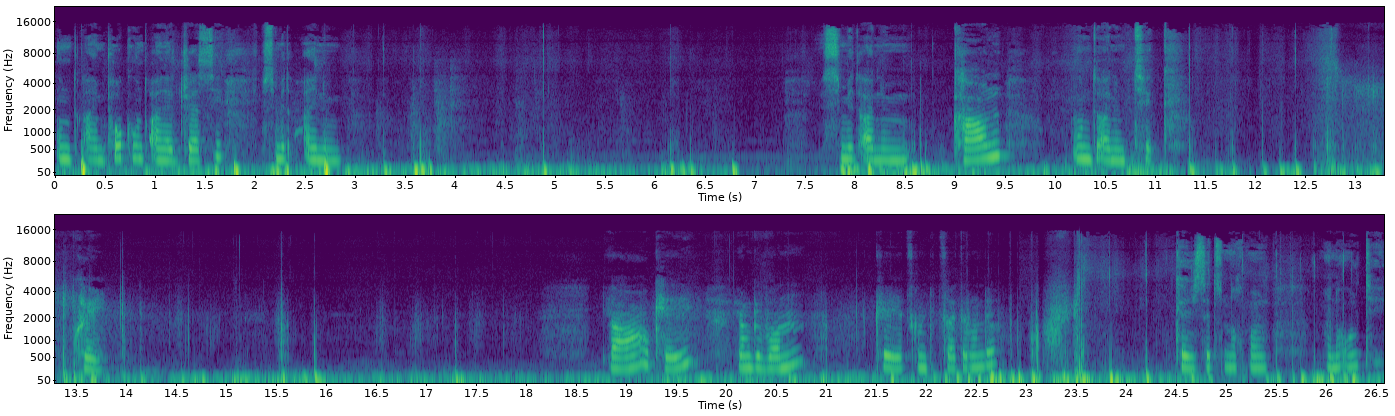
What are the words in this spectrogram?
und ein Poco und eine Jessie. Wir müssen mit einem. Müssen mit einem Karl und einem Tick. Okay. Ja, okay. Wir haben gewonnen. Okay, jetzt kommt die zweite Runde. Okay, ich setze nochmal meine Ulti.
